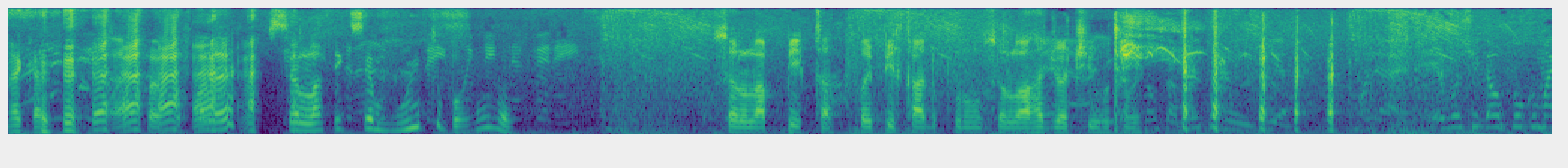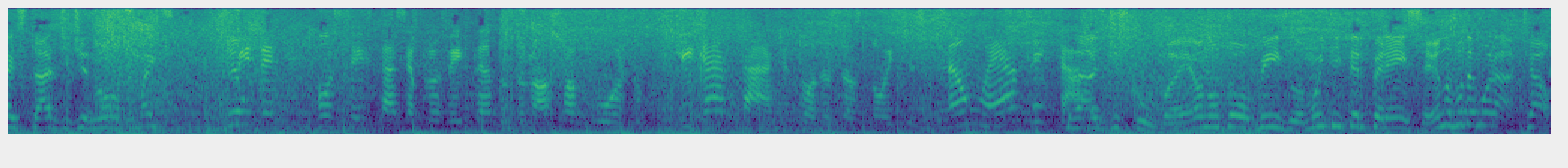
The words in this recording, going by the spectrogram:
né, cara? O celular tem que ser muito bom, velho. O celular pica, foi picado por um celular radioativo também. Tá. Olha, eu vou chegar um pouco mais tarde de novo, mas. Eu... Você está se aproveitando do nosso acordo. Ligar tarde todas as noites não é aceitável. Ah, desculpa, eu não tô ouvindo. É muita interferência. Eu não vou demorar. Tchau.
